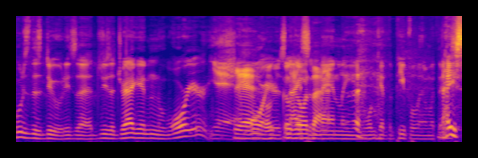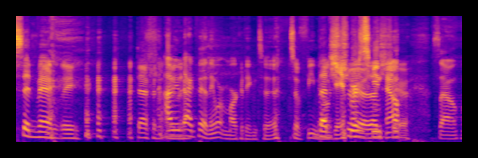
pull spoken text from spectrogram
who's this dude? He's a he's a dragon warrior. Yeah, Yeah, we'll warrior's go nice and that. manly, and we'll get the people in with this. Nice and manly. Definitely. I mean, back then they weren't marketing to to female That's gamers, true. That's you know. true. So,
